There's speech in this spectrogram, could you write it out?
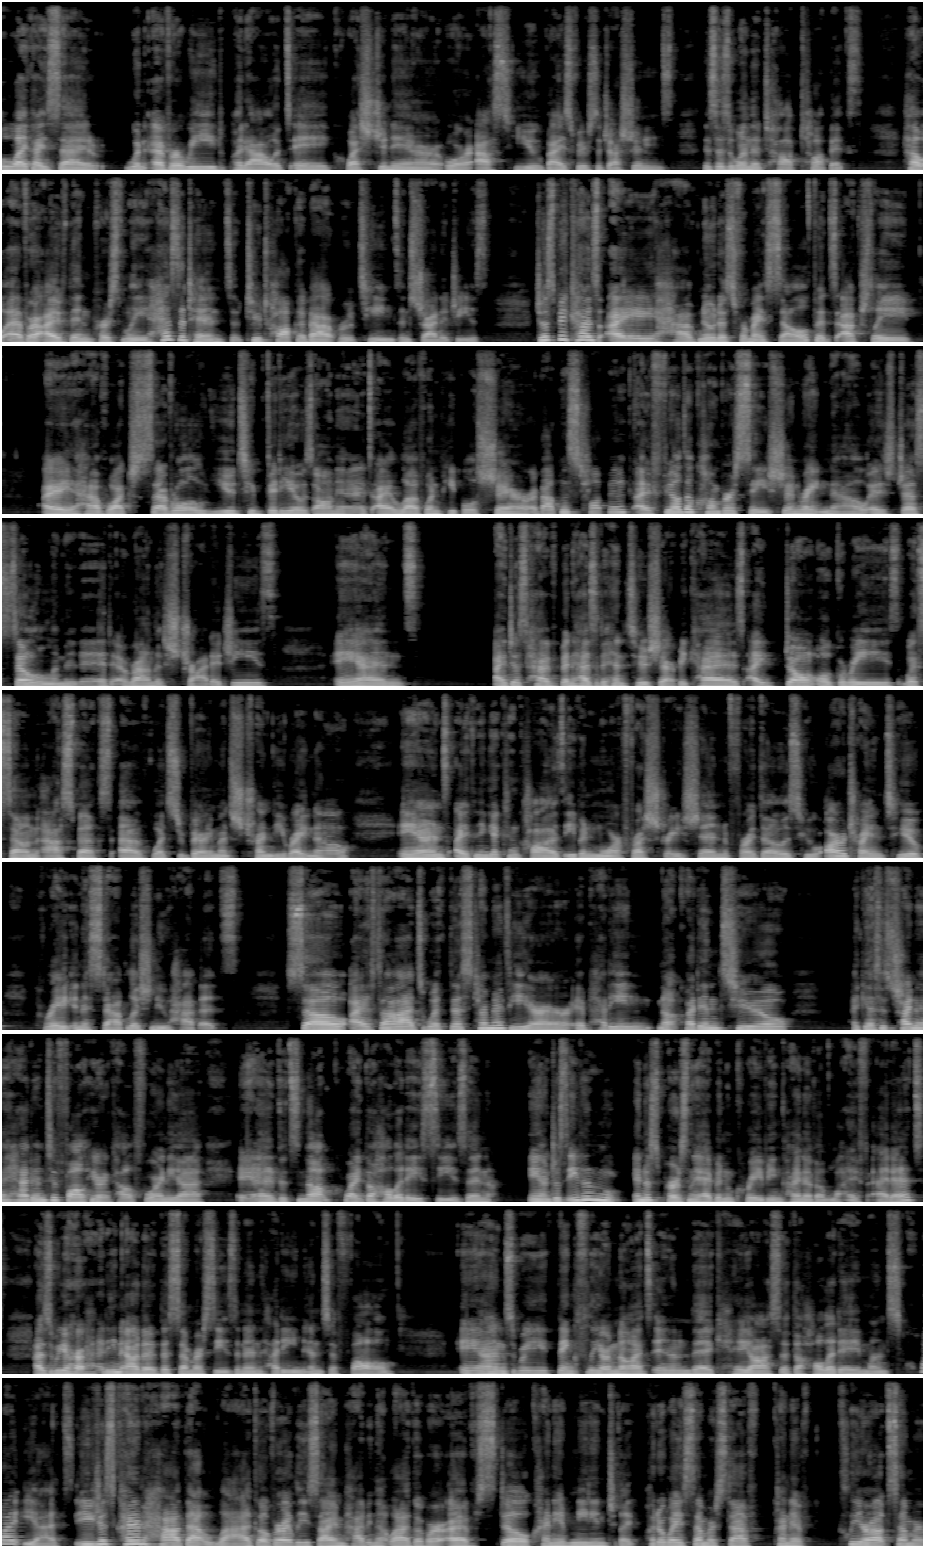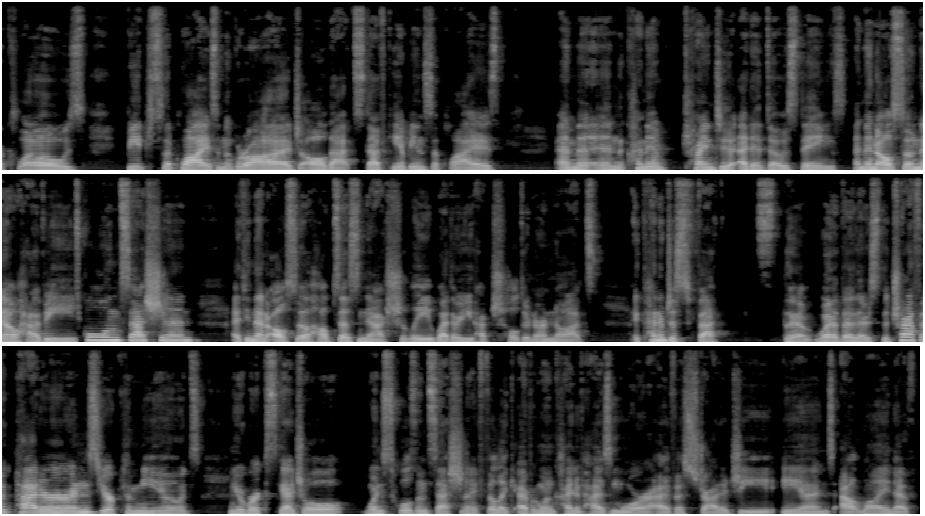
Like I said, whenever we put out a questionnaire or ask you guys for your suggestions, this is one of the top topics. However, I've been personally hesitant to talk about routines and strategies just because I have noticed for myself, it's actually, I have watched several YouTube videos on it. I love when people share about this topic. I feel the conversation right now is just so limited around the strategies and I just have been hesitant to share because I don't agree with some aspects of what's very much trendy right now. And I think it can cause even more frustration for those who are trying to create and establish new habits. So I thought with this time of year, if heading not quite into, I guess it's trying to head into fall here in California, and it's not quite the holiday season. And just even, and just personally, I've been craving kind of a life edit as we are heading out of the summer season and heading into fall. And we thankfully are not in the chaos of the holiday months quite yet. You just kind of have that lag over, at least I'm having that lag over of still kind of needing to like put away summer stuff, kind of clear out summer clothes, beach supplies in the garage, all that stuff, camping supplies and then kind of trying to edit those things. And then also now having school in session. I think that also helps us naturally, whether you have children or not. It kind of just affects the whether there's the traffic patterns, your commutes, your work schedule. When school's in session, I feel like everyone kind of has more of a strategy and outline of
